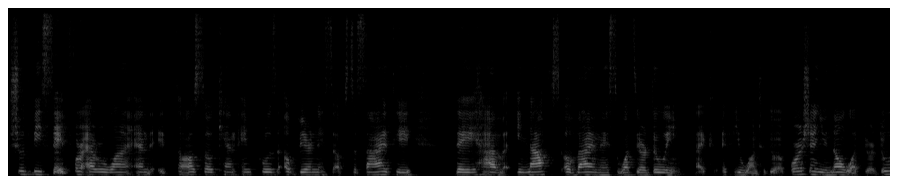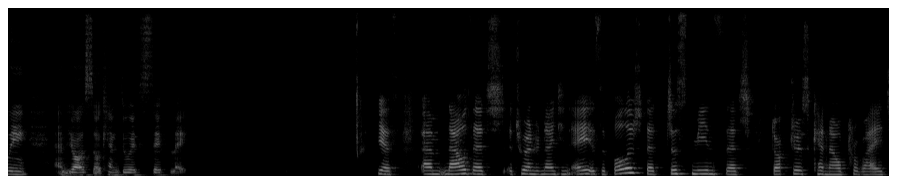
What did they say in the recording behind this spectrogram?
should be safe for everyone and it also can improve awareness of society? They have enough awareness what they're doing. Like if you want to do abortion you know what you're doing and you also can do it safely Yes, um, now that 219A is abolished, that just means that doctors can now provide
